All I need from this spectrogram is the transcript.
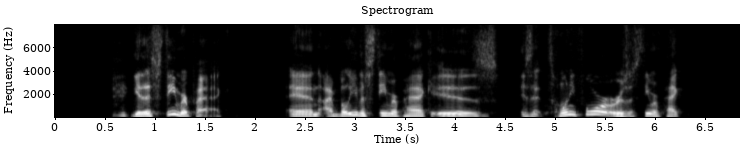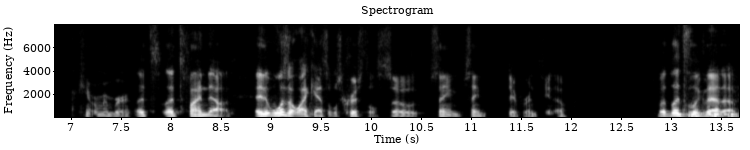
get a steamer pack, and I believe a steamer pack is is it twenty four or is a steamer pack? I can't remember. Let's let's find out. And it wasn't White Castle; it was Crystal, so same same difference, you know. But let's look that up.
